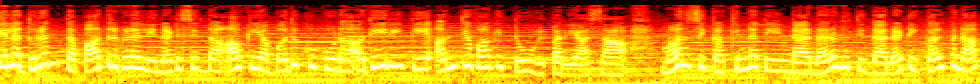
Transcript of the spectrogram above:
ಕೆಲ ದುರಂತ ಪಾತ್ರಗಳಲ್ಲಿ ನಟಿಸಿದ್ದ ಆಕೆಯ ಬದುಕು ಕೂಡ ಅದೇ ರೀತಿ ಅಂತ್ಯವಾಗಿತ್ತು. ವಿಪರ್ಯಾಸ. ಮಾನಸಿಕ ಖಿನ್ನತೆಯಿಂದ ನರಳುತ್ತಿದ್ದ ನಟಿ ಕಲ್ಪನಾ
